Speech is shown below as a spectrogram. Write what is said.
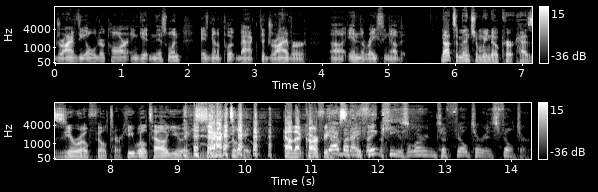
drive the older car and get in this one is going to put back the driver uh, in the racing of it. Not to mention, we know Kurt has zero filter. He will tell you exactly how that car feels. Yeah, but I think he's learned to filter his filter.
